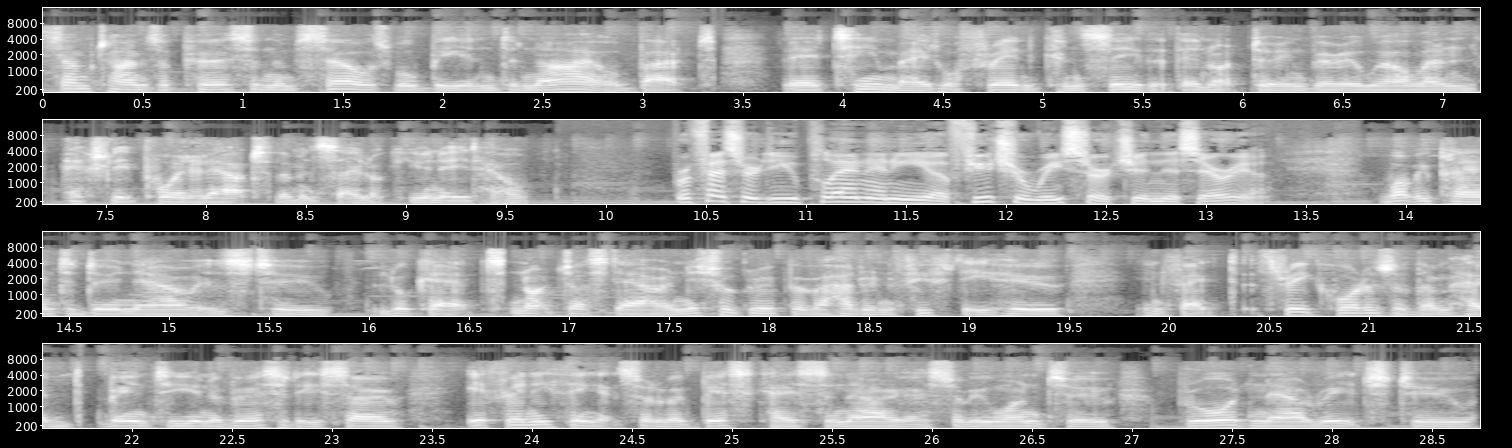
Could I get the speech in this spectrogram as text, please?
sometimes a person themselves will be in denial, but their teammate or friend can see that they're not doing very well and actually point it out to them and say, look, you need help. Professor, do you plan any uh, future research in this area? What we plan to do now is to look at not just our initial group of 150 who in fact, three quarters of them had been to university. So, if anything, it's sort of a best case scenario. So, we want to broaden our reach to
